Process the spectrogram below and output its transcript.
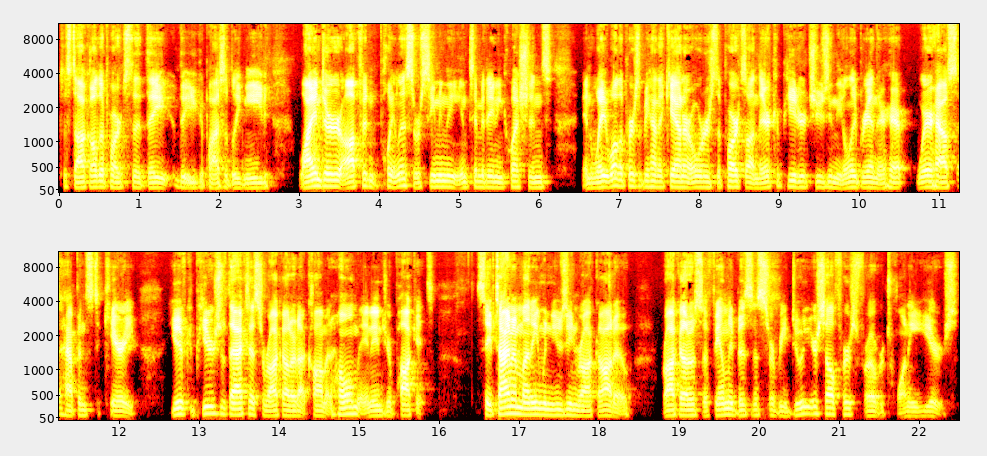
to stock all the parts that they that you could possibly need. Why endure often pointless or seemingly intimidating questions and wait while the person behind the counter orders the parts on their computer, choosing the only brand their ha- warehouse happens to carry? You have computers with access to rockauto.com at home and in your pockets. Save time and money when using Rock Auto. Rock Auto is a family business serving do it yourselfers for over 20 years.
